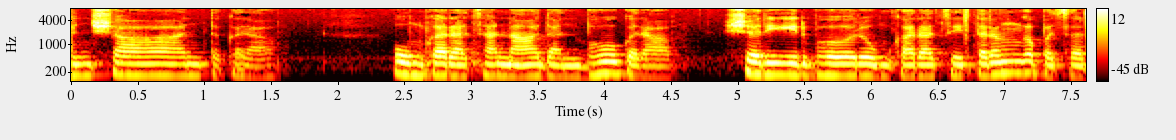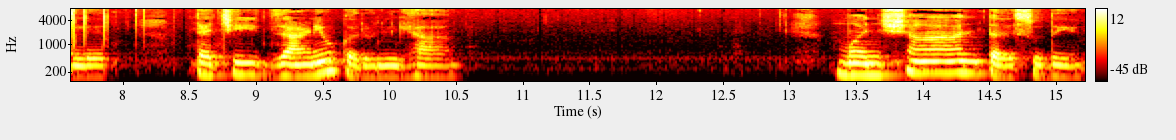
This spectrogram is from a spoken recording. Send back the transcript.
मन शांत करा. ओंकाराचा नाद अनुभव करा. शरीरभर ओंकाराचे तरंग पसरलेत. त्याची जाणीव करून घ्या. मन शांत असू दे.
